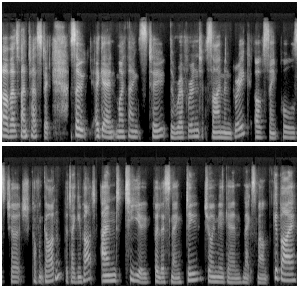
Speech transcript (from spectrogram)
oh, that's fantastic. So, again, my thanks to the Reverend Simon Grigg of St. Paul's Church, Covent Garden, for taking part, and to you for listening. Do join me again next month. Goodbye.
